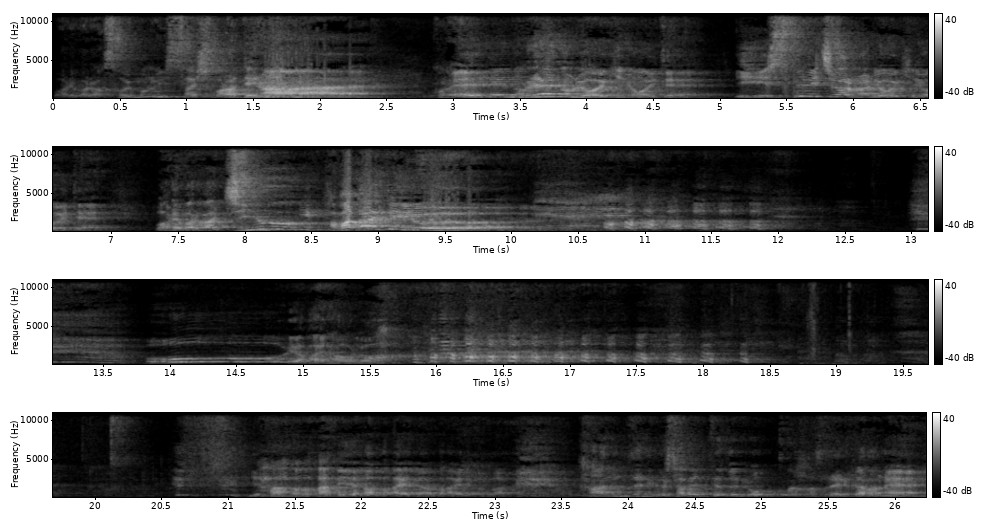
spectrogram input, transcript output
我々はそういうものに一切縛られていない。この永遠の霊の領域においていいスピリチュアルな領域において我々は自由に羽ばたいている。おおやばいな俺はやばいやばいやばい。やばい完全にこれ喋ってるとロックが外れるからね。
